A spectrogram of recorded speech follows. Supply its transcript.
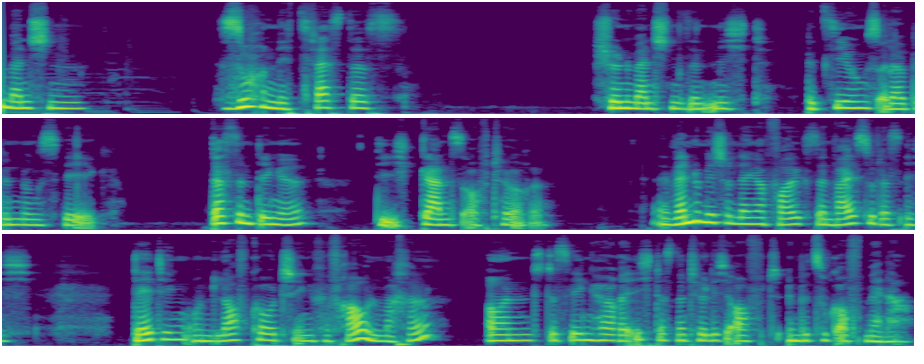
Menschen suchen nichts Festes. Schöne Menschen sind nicht beziehungs- oder bindungsfähig. Das sind Dinge, die ich ganz oft höre. Wenn du mir schon länger folgst, dann weißt du, dass ich Dating und Love Coaching für Frauen mache. Und deswegen höre ich das natürlich oft in Bezug auf Männer.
